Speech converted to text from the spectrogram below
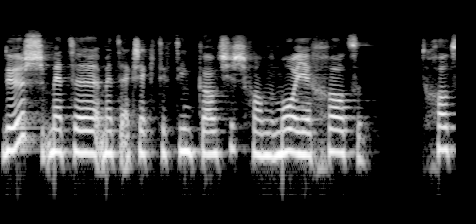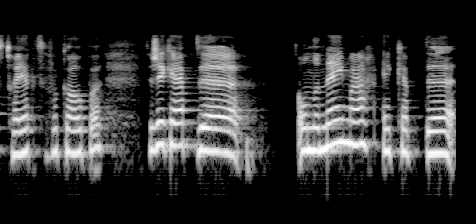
Dus met de, met de executive team coaches van mooie grote, grote trajecten verkopen. Dus ik heb de ondernemer, ik heb de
